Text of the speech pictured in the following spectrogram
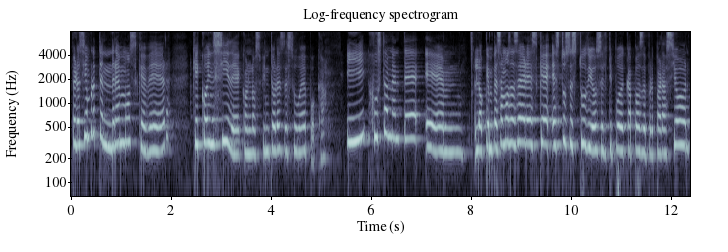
pero siempre tendremos que ver qué coincide con los pintores de su época. Y justamente em, lo que empezamos a hacer es que estos estudios, el tipo de capas de preparación,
